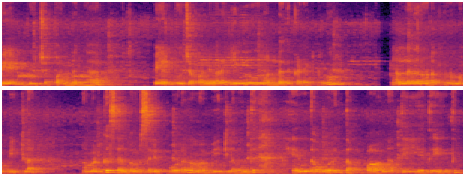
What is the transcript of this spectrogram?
வேல் பூஜை பண்ணுங்கள் வேல் பூஜை பண்ணுங்கள் இன்னும் நல்லது கிடைக்கும். நல்லது நடக்கும் நம்ம வீட்டில் நம்மளுக்கு செல்வம் செழிப்போடு நம்ம வீட்டில் வந்து எந்த ஒரு தப்பான தீயது எதுவும்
